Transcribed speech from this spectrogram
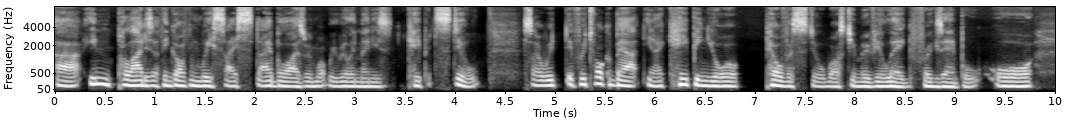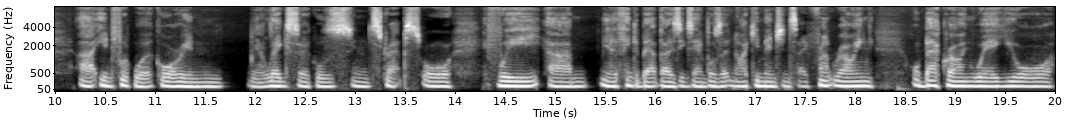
uh, in Pilates, I think often we say stabilize when what we really mean is keep it still. So we, if we talk about, you know, keeping your pelvis still whilst you move your leg, for example, or uh, in footwork or in you know, leg circles in straps, or if we um, you know think about those examples that Nike mentioned, say front rowing or back rowing, where you're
